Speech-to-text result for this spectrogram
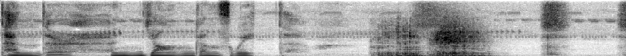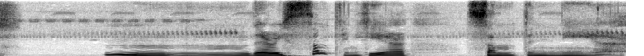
tender and young and sweet. Hmm, there is something here, something near.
